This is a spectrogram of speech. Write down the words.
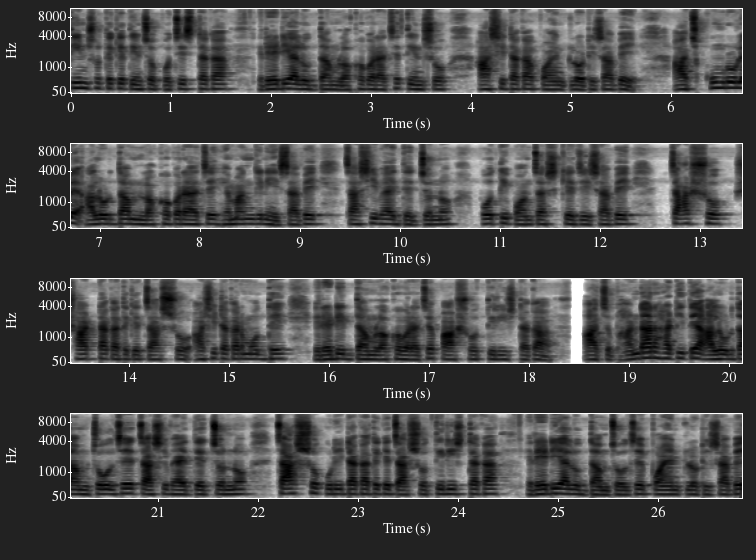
তিনশো থেকে তিনশো পঁচিশ টাকা। রেডি আলুর দাম লক্ষ্য করা আছে তিনশো আশি টাকা পয়েন্ট লোড হিসাবে। আজ কুমরুলে আলুর দাম লক্ষ্য করা আছে হেমাঙ্গিনী হিসাবে। চাষি ভাইদের জন্য প্রতি পঞ্চাশ কেজি হিসাবে চারশো ষাট টাকা থেকে চারশো আশি টাকার মধ্যে। রেডির দাম লক্ষ্য করা আছে পাঁচশো তিরিশ টাকা। আজ ভান্ডারহাটিতে আলুর দাম চলছে চাষি ভাইদের জন্য চারশো কুড়ি টাকা থেকে চারশো তিরিশ টাকা। রেডি আলুর দাম চলছে পয়েন্ট লোড হিসাবে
